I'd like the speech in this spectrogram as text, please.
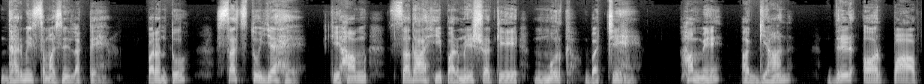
धर्मी समझने लगते हैं। परंतु सच तो यह है कि हम सदा ही परमेश्वर के मूर्ख बच्चे हैं। हम में अज्ञान, दृढ़ और पाप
